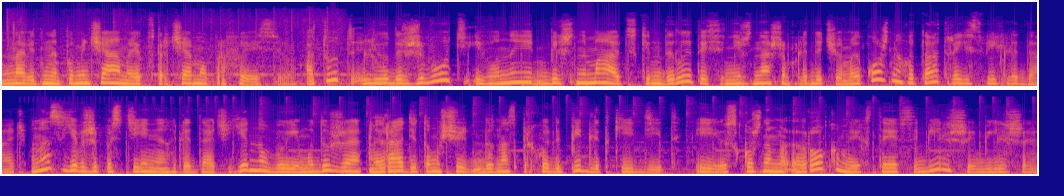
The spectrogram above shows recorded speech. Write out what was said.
навіть не помічаємо, як втрачаємо професію. А тут люди живуть і вони більш не мають з ким ділитися, ніж з нашим глядачем. І у кожного театру є свій глядач. У нас є вже постійний глядач, є новий. Ми дуже раді, тому що до нас приходять підлітки і діти. І з кожним роком їх стає все більше і більше.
